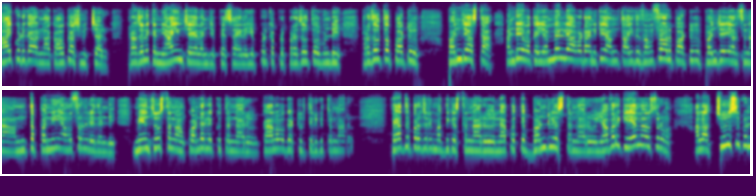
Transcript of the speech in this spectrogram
నాయకుడిగా నాకు అవకాశం ఇచ్చారు. ప్రజలకు న్యాయం చేయాలని చెప్పేసి ఆయన ఎప్పటికప్పుడు ప్రజలతో ఉండి ప్రజలతో పాటు పనిచేస్తా. అంటే ఒక ఎమ్మెల్యే అవ్వడానికి అంత ఐదు సంవత్సరాల పాటు పనిచేయాల్సిన అంత పని అవసరం లేదండి. మేము చూస్తున్నాం కొండలు ఎక్కుతున్నారు కాలువ గట్లు తిరుగుతున్నారు పేద ప్రజలకు మధ్యకి ఇస్తున్నారు లేకపోతే బండ్లు ఇస్తున్నారు. ఎవరికి ఏం అవసరం? అలా చూసుకుంటే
